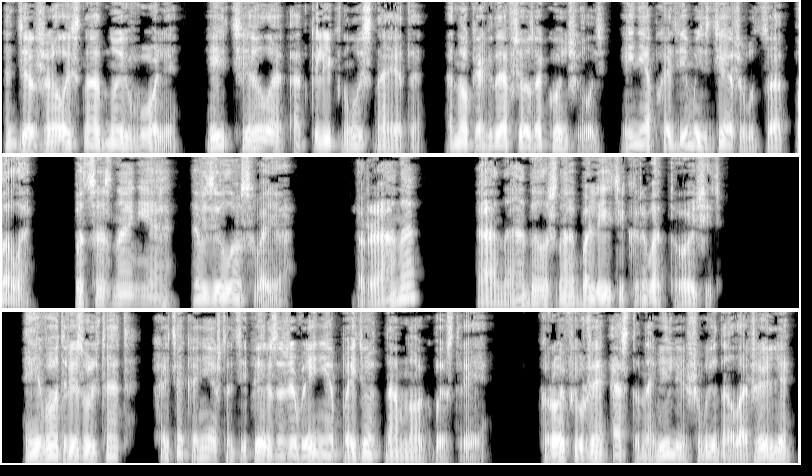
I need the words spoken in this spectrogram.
держалась на одной воле, и тело откликнулось на это. Но когда все закончилось и необходимость сдерживаться отпала, подсознание взяло свое. Рана? Она должна болеть и кровоточить. И вот результат, хотя, конечно, теперь заживление пойдет намного быстрее. Кровь уже остановили, швы наложили.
